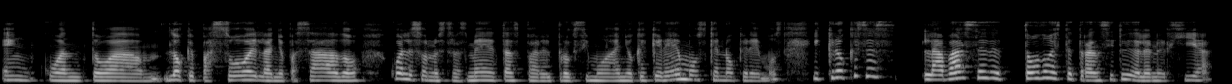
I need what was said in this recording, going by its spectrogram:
en cuanto a mm, lo que pasó el año pasado, cuáles son nuestras metas para el próximo año, qué queremos, qué no queremos. Y creo que esa es la base de todo este tránsito y de la energía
